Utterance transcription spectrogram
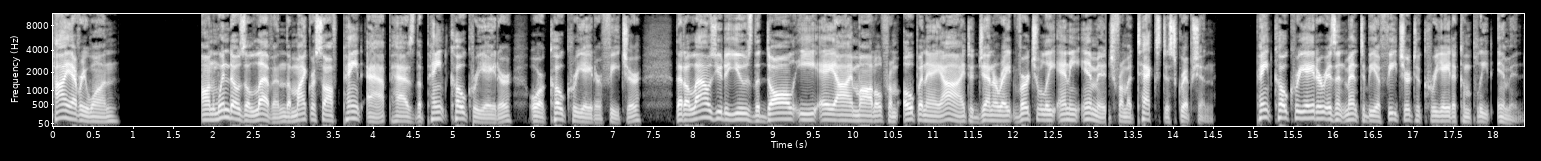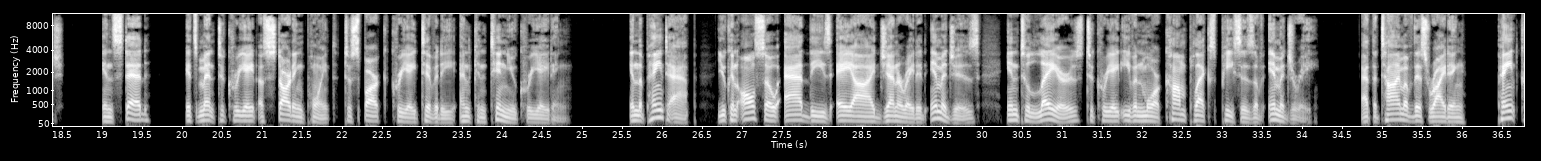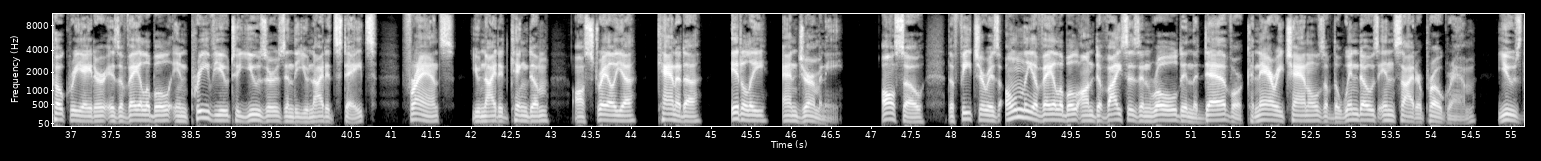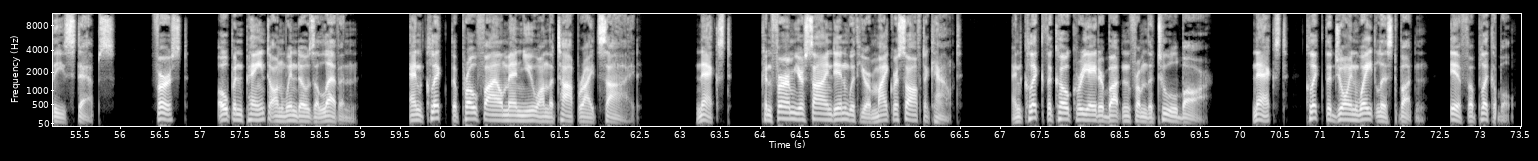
Hi everyone. On Windows 11, the Microsoft Paint app has the Paint Co-Creator or Co-Creator feature that allows you to use the DALL-E AI model from OpenAI to generate virtually any image from a text description. Paint Co-Creator isn't meant to be a feature to create a complete image. Instead, it's meant to create a starting point to spark creativity and continue creating. In the Paint app, you can also add these AI-generated images into layers to create even more complex pieces of imagery. At the time of this writing, Paint Co-Creator is available in preview to users in the United States, France, United Kingdom, Australia, Canada, Italy, and Germany. Also, the feature is only available on devices enrolled in the Dev or Canary channels of the Windows Insider program. Use these steps. First, open Paint on Windows 11 and click the Profile menu on the top right side. Next, confirm you're signed in with your Microsoft account and click the Co-Creator button from the toolbar. Next, click the Join Waitlist button, if applicable.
